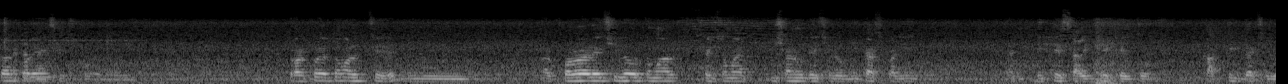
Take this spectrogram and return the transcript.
তারপরে তারপরে তোমার হচ্ছে আর ফরওয়ার্ডে ছিল তোমার সেই সময় ঈশানুদে ছিল বিকাশ পালি দিকতে সাইড দিয়ে খেলতো কার্তিকদা ছিল।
